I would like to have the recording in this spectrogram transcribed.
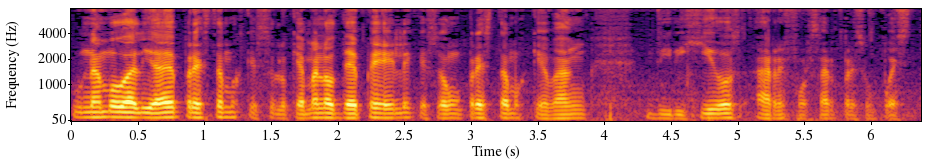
una modalidad de préstamos que es lo que llaman los DPL, que son préstamos que van dirigidos a reforzar presupuesto.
